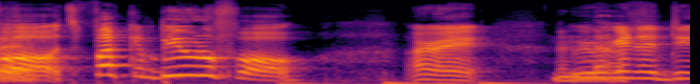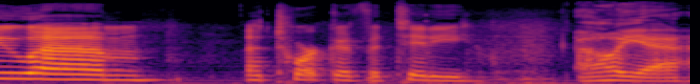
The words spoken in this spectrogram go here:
beautiful. it. It's fucking beautiful. All right, we were gonna do um a torque of a titty. Oh yeah.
